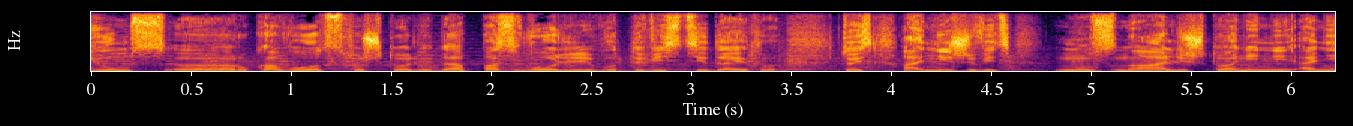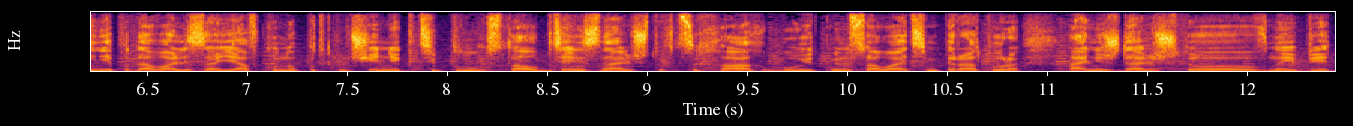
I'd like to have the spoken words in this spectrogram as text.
ЮМС, руководство, что ли, да, позволили вот довести до этого? То есть они же ведь, ну, знали, что они не, они не подавали заявку на подключение к теплу. Стало быть, они знали, что в цехах будет минусовая температура. Они ждали, что в ноябре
